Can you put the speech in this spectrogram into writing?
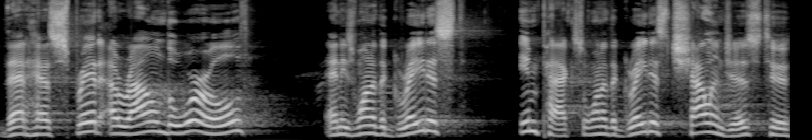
that has spread around the world and is one of the greatest impacts one of the greatest challenges to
